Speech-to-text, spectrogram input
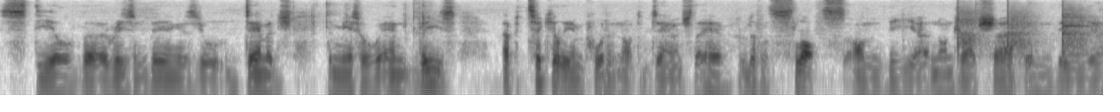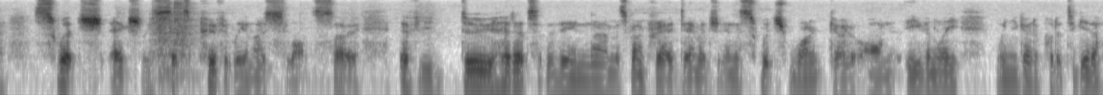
steel. The reason being is you'll damage the metal and these are particularly important not to damage. They have little slots on the uh, non-drive shaft and the uh, switch actually sits perfectly in those slots. So if you do hit it then um, it's going to create damage and the switch won't go on evenly when you go to put it together.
